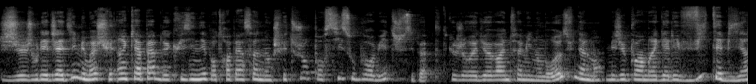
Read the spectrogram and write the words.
Je, vous l'ai déjà dit, mais moi je suis incapable de cuisiner pour 3 personnes, donc je fais toujours pour 6 ou pour 8. Je sais pas, peut-être que j'aurais dû avoir une famille nombreuse finalement. Mais je vais pouvoir me régaler vite et bien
